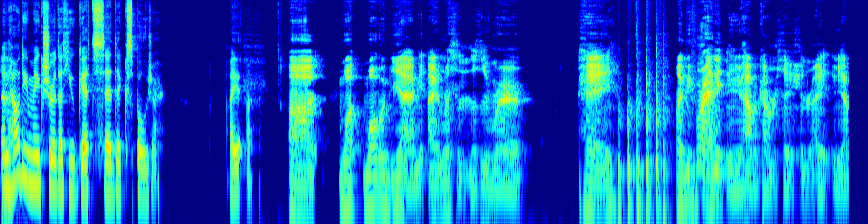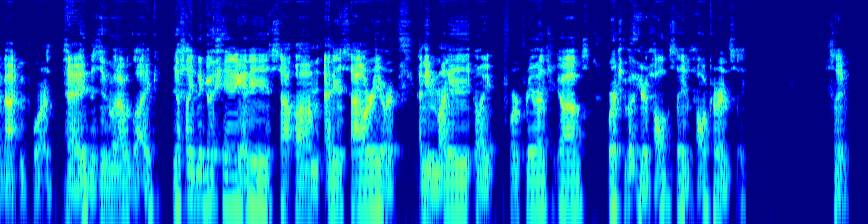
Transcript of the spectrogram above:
And how do you make sure that you get said exposure? I, I Uh, what what would be? Yeah, I mean, I listen. This is where, hey, like before anything, you have a conversation, right? And you have back and forth. Hey, this is what I would like. Just like negotiating any um any salary or any money like for freelance jobs or exposure, it's all the same. It's all currency. Same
